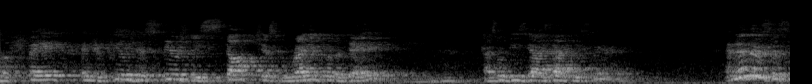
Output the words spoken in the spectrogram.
buffet and you feel you're spiritually stuffed, just ready for the day? That's what these guys got to experience. And then there's this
